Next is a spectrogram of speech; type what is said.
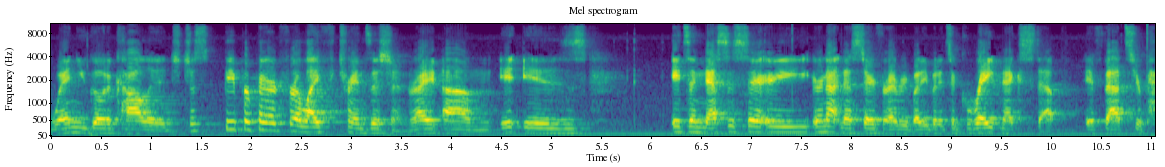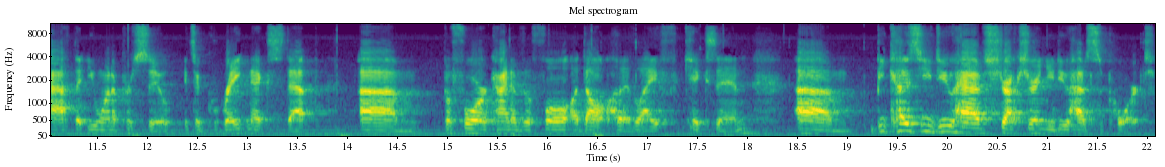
when you go to college, just be prepared for a life transition, right? Um, it is it's a necessary or not necessary for everybody, but it's a great next step if that's your path that you want to pursue. It's a great next step um, before kind of the full adulthood life kicks in. Um, because you do have structure and you do have support,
